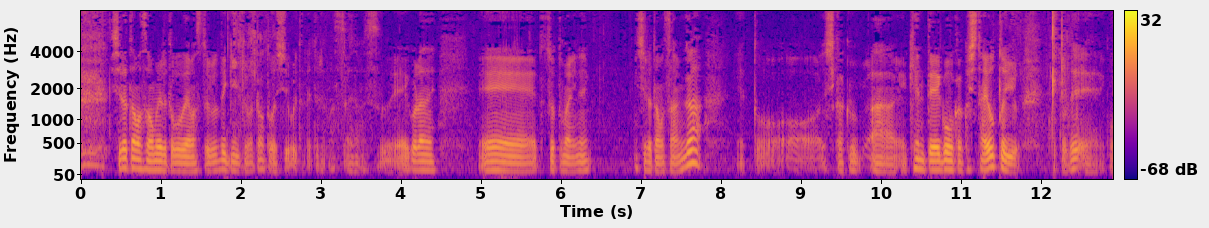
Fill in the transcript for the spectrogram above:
白玉さんおめでとうございます。ということで、元気の玉とおいしい棒いただいております。ありがとうございます。えー、これはね、えー、ちょっと前にね、白玉さんが、えっと、資格、あ、検定合格したよということで、えー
